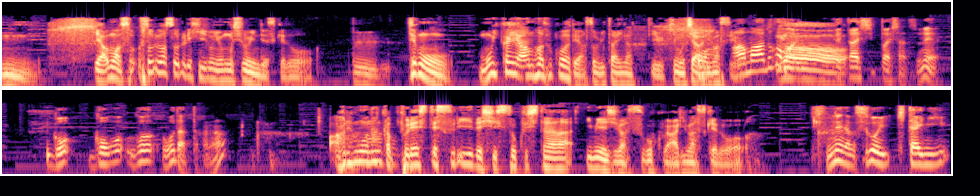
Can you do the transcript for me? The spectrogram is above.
うん。いや、まあそ、それはそれで非常に面白いんですけど、え。うん。でも、もう一回アーマードコアで遊びたいなっていう気持ちはありますよ。アーマードコアーで大失敗したんですよね。5、5、5、5だったかな？あれもなんかプレステ3で失速したイメージはすごくありますけど、ね、なんかすごい期待に、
